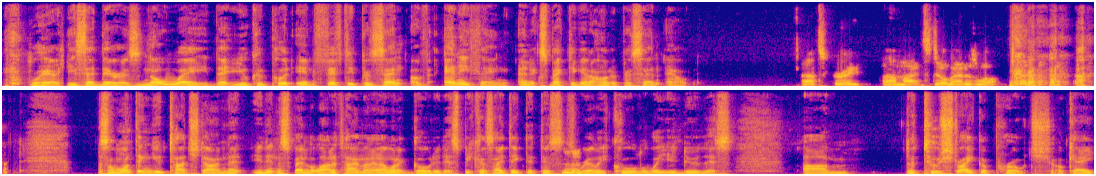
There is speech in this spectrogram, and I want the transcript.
where he said there is no way that you could put in fifty percent of anything and expect to get hundred percent out. That's great. I might steal that as well. so one thing you touched on that you didn't spend a lot of time on, and I want to go to this because I think that this is mm-hmm. really cool the way you do this. Um, the two strike approach. Okay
